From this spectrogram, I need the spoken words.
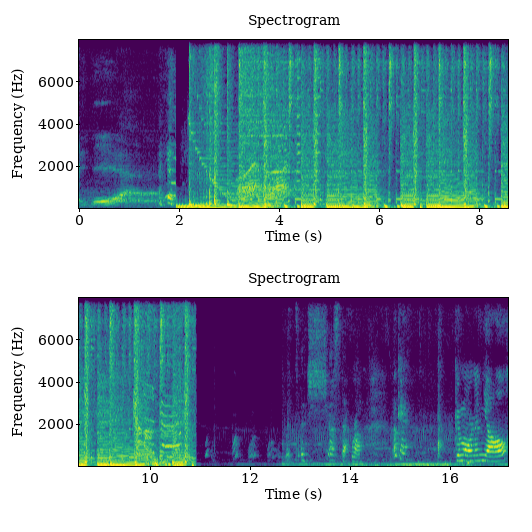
Yeah. Good morning, y'all.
